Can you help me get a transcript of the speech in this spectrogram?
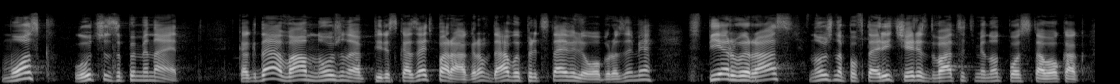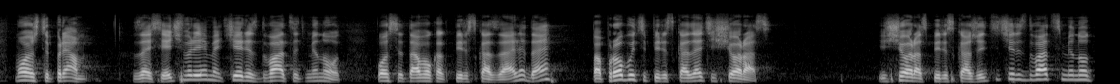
мозг лучше запоминает. Когда вам нужно пересказать параграф, да, вы представили образами, в первый раз нужно повторить через 20 минут после того, как можете прям засечь время, через 20 минут после того, как пересказали, да, попробуйте пересказать еще раз. Еще раз перескажите через 20 минут.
